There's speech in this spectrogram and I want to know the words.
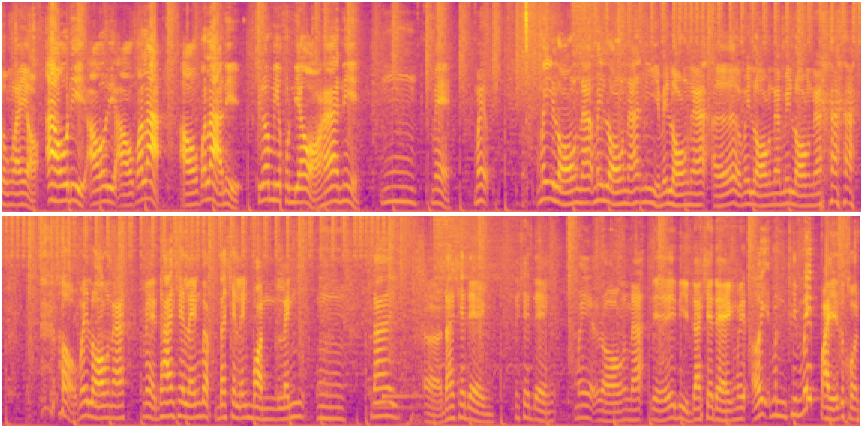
ทรงไรหรอเอาดิเอาดิเอาปะล่ะเอาปะล่ะนี่คิดว่ามีคนเดียวหรอฮะนี่ อืมแม่ไม่ไม่ร้องนะ ไม่ร้องนะ นี่ไม่ร้องนะ เออ ไม่ร้องนะ ไม่ร้องนะโอ้ไม่ร้องนะแม่ได้แค่แรงแบบได้แค่แรงบอลแรงอืมได้เอ่อได้แค่แดงได้แค่แดงไม่ร้องนะเดี๋ยวนี่ได้แค่แดงไม่เอ้ยมันพิมพ์ไม่ไปทุกคน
